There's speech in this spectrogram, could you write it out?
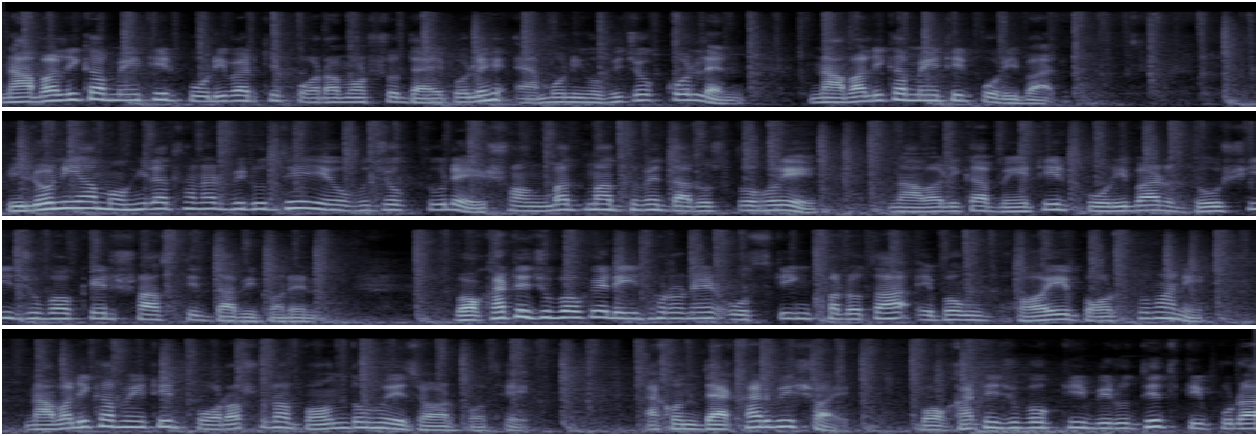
নাবালিকা মেয়েটির পরিবারকে পরামর্শ দেয় বলে এমনই অভিযোগ করলেন নাবালিকা মেয়েটির পরিবার। বিলোনিয়া মহিলা থানার বিরুদ্ধে এই অভিযোগ তুলে সংবাদ মাধ্যমের দ্বারস্থ হয়ে নাবালিকা মেয়েটির পরিবার দোষী যুবকের শাস্তির দাবি করেন। বখাটে যুবকের এই ধরনের উশৃঙ্খলতা এবং ভয়ে বর্তমানে নাবালিকা মেয়েটির পড়াশোনা বন্ধ হয়ে যাওয়ার পথে। এখন দেখার বিষয় বখাটে যুবকটির বিরুদ্ধে ত্রিপুরা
